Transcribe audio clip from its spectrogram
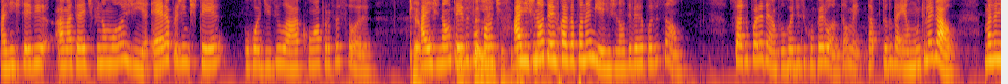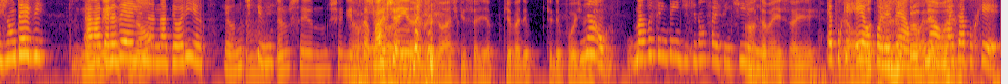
a gente teve a matéria de pneumologia. Era pra gente ter o rodízio lá com a professora. Que é A gente não teve por causa. A gente não teve por causa da pandemia, a gente não teve a reposição. Só que, por exemplo, o rodízio com o peruano também. Tá, tudo bem, é muito legal. Mas a gente não teve a matéria Nem- dele não? na, na teoria. Eu não tive. Eu não sei, eu não cheguei Não, nessa parte eu ainda. Mas eu acho que isso aí é porque vai de- ter depois mesmo. Não, mas você entende que não faz sentido? Não, também isso aí. É porque é eu, outro por exemplo. problema. Não, mas sabe por quê?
